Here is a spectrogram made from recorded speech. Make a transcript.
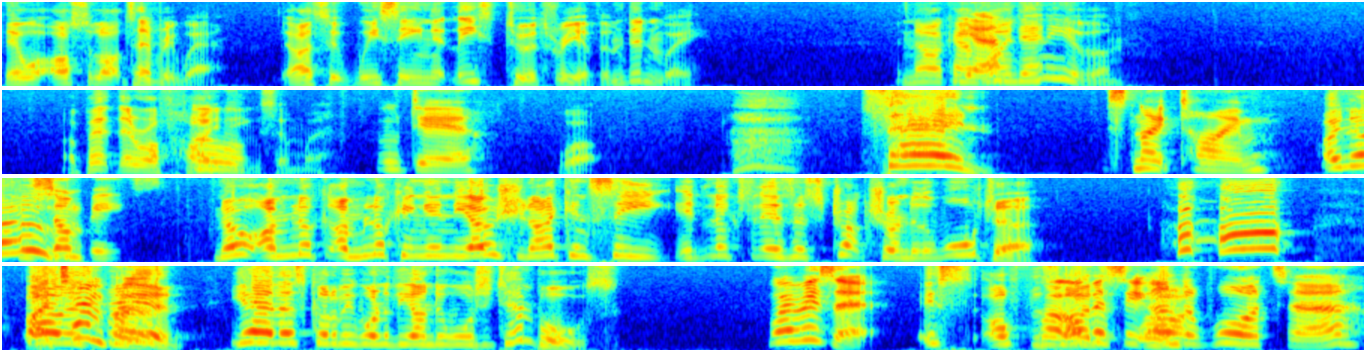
There were ocelots everywhere. I think we seen at least two or three of them, didn't we? And now I can't Yeah. find any of them. I bet they're off oh. hiding somewhere. Oh dear. What? Sen! It's night time. I know. There's zombies. No, I'm look. I'm looking in the ocean. I can see. It looks. There's a structure under the water. Ha ha! oh, that's temple? brilliant. Yeah, that's got to be one of the underwater temples. Where is it? It's off the Well, side. obviously well, underwater.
